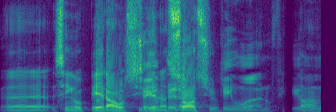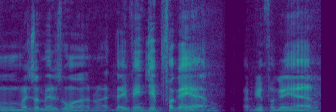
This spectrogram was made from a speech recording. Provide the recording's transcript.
é, sem operar o Sirena operar. sócio? Fiquei um ano, fiquei tá. um, mais ou menos um ano. Né? Daí vendi para o Faganhelo. Fabinho Faganhelo.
